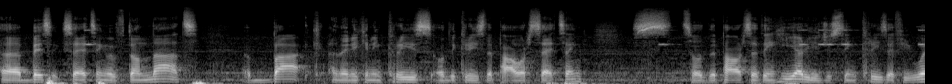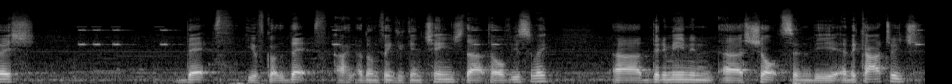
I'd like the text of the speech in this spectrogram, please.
uh, basic setting, we've done that. Back, and then you can increase or decrease the power setting. So the power setting here, you just increase if you wish. Depth, you've got the depth. I, I don't think you can change that, obviously uh, the remaining uh, shots in the in the cartridge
